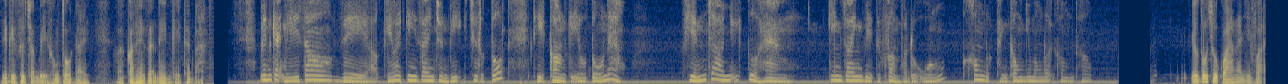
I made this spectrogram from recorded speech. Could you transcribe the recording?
những cái sự chuẩn bị không tốt đấy và có thể dẫn đến cái thất bại bên cạnh lý do về ờ, kế hoạch kinh doanh chuẩn bị chưa được tốt thì còn cái yếu tố nào khiến cho những cửa hàng kinh doanh về thực phẩm và đồ uống không được thành công như mong đợi không thưa ông? Yếu tố chủ quan là như vậy,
